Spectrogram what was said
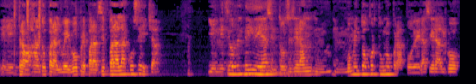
eh, trabajando para luego prepararse para la cosecha. Y en ese orden de ideas, entonces era un, un momento oportuno para poder hacer algo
